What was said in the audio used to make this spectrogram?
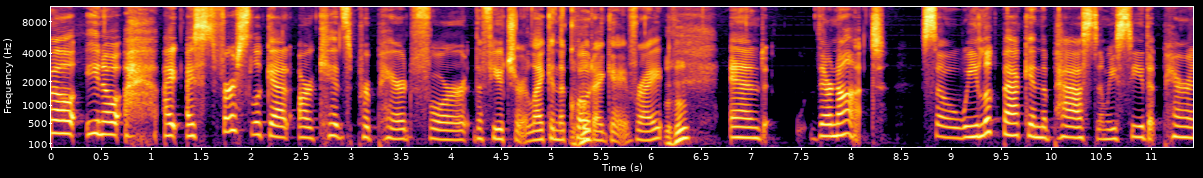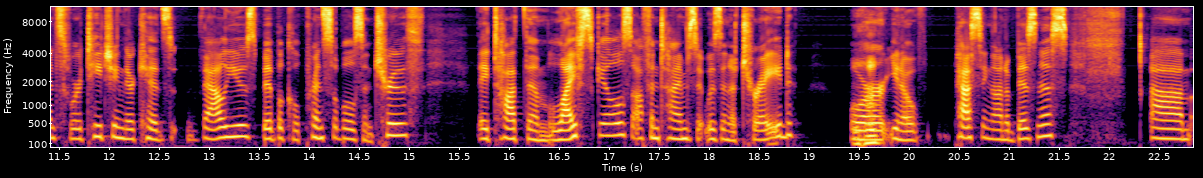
Well, you know, I first look at our kids prepared for the future, like in the quote mm-hmm. I gave, right? Mm-hmm. And they're not. So we look back in the past and we see that parents were teaching their kids values, biblical principles, and truth. They taught them life skills. Oftentimes it was in a trade or, mm-hmm. you know, passing on a business. Um,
